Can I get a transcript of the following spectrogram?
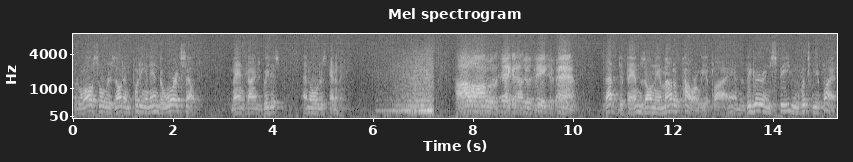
but will also result in putting an end to war itself, mankind's greatest and oldest enemy. How long will it take us to defeat Japan? That depends on the amount of power we apply and the vigor and speed with which we apply it.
